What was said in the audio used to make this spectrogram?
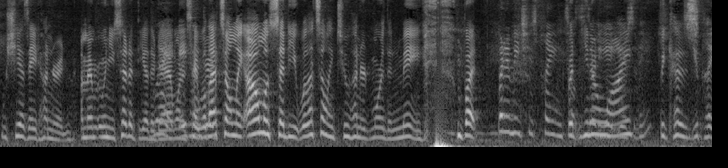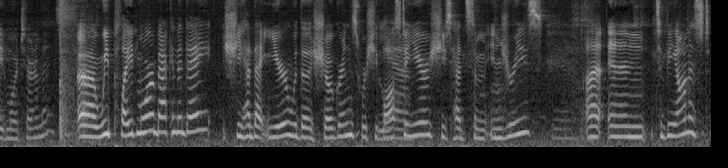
Well, she has 800. I remember when you said it the other day. I want to say, well, that's only. I almost said to you, well, that's only 200 more than me. but But I mean, she's playing but you know why? years of age. Because you played more tournaments. uh, we played more back in the day. She had that year with the Sjögren's where she lost a year. She's had some injuries. Uh, and to be honest,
